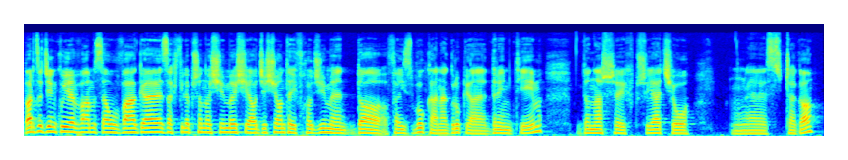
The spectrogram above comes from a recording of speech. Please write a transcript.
Bardzo dziękuję dziękuję Wam za uwagę. Za chwilę przenosimy się o 10. Wchodzimy do Facebooka na grupie Dream Team, do naszych przyjaciół e, z czego?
